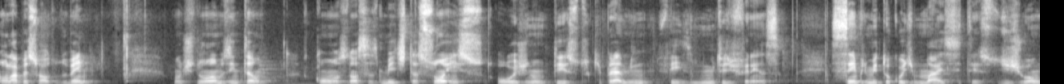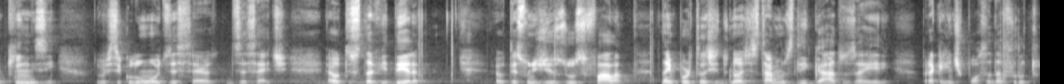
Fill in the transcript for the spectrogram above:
Olá pessoal, tudo bem? Continuamos então com as nossas meditações, hoje num texto que para mim fez muita diferença. Sempre me tocou demais esse texto, de João 15, do versículo 1 ao 17. É o texto da videira. É o texto onde Jesus fala da importância de nós estarmos ligados a Ele para que a gente possa dar fruto.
